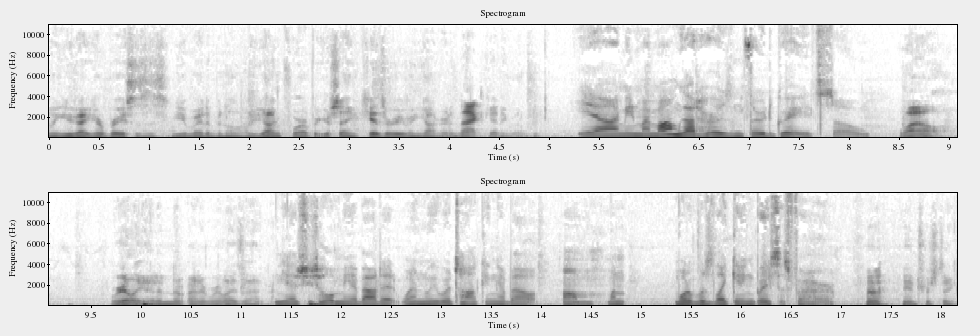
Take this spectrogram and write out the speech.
when you got your braces, you might have been a little young for it, but you're saying kids are even younger than that getting them. Yeah, I mean, my mom got hers in third grade, so Wow, really? I didn't know. I didn't realize that. yeah, she told me about it when we were talking about um when what it was like getting braces for her. Huh, interesting.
